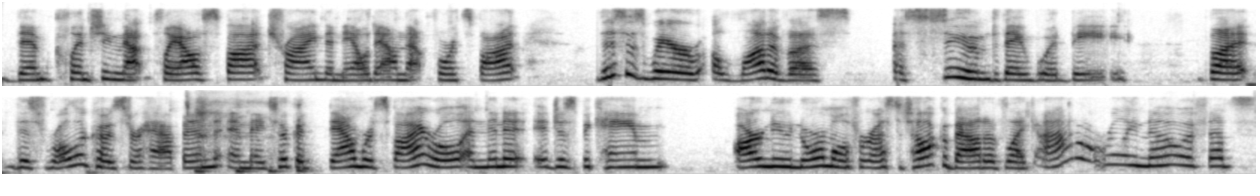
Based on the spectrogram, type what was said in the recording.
them clinching that playoff spot, trying to nail down that fourth spot. This is where a lot of us assumed they would be. But this roller coaster happened and they took a downward spiral, and then it, it just became our new normal for us to talk about of like i don't really know if that's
